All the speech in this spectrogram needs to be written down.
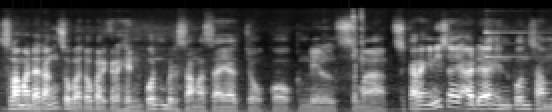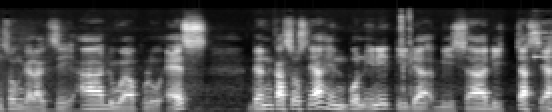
Selamat datang Sobat Operator Handphone bersama saya Joko Kendil Smart Sekarang ini saya ada handphone Samsung Galaxy A20s Dan kasusnya handphone ini tidak bisa dicas ya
